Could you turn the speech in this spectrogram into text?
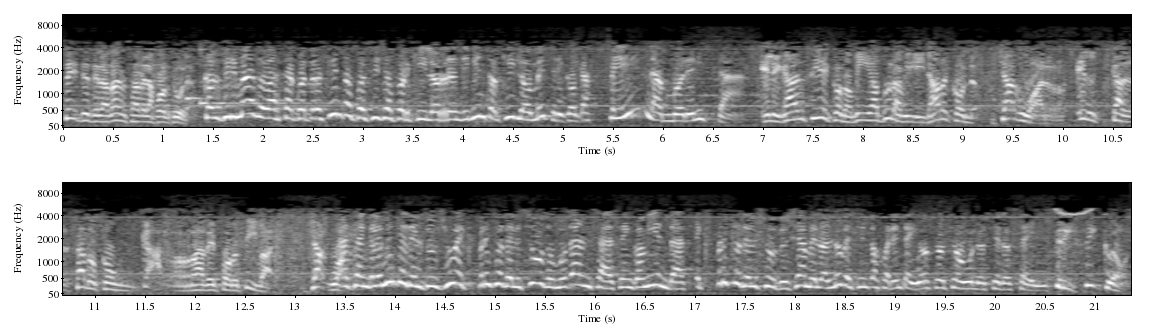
sede de la Danza de la Fortuna. Confirmado hasta 400 bolsillos por kilo, rendimiento kilométrico, café La Morenita. Elegancia, economía, durabilidad con Jaguar, el calzado con garra deportiva. Jaguar. Asanglamento del Tuyú, Expreso del Sud, mudanzas, encomiendas, Expreso del Sud, llámelo al 942-8106. Triciclos,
